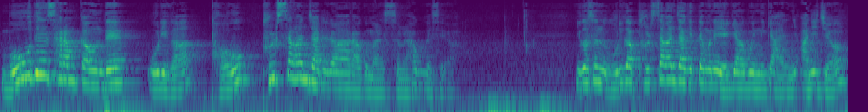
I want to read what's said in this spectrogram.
모든 사람 가운데 우리가 더욱 불쌍한 자리라라고 말씀을 하고 계세요. 이것은 우리가 불쌍한 자기 때문에 얘기하고 있는 게 아니, 아니죠.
